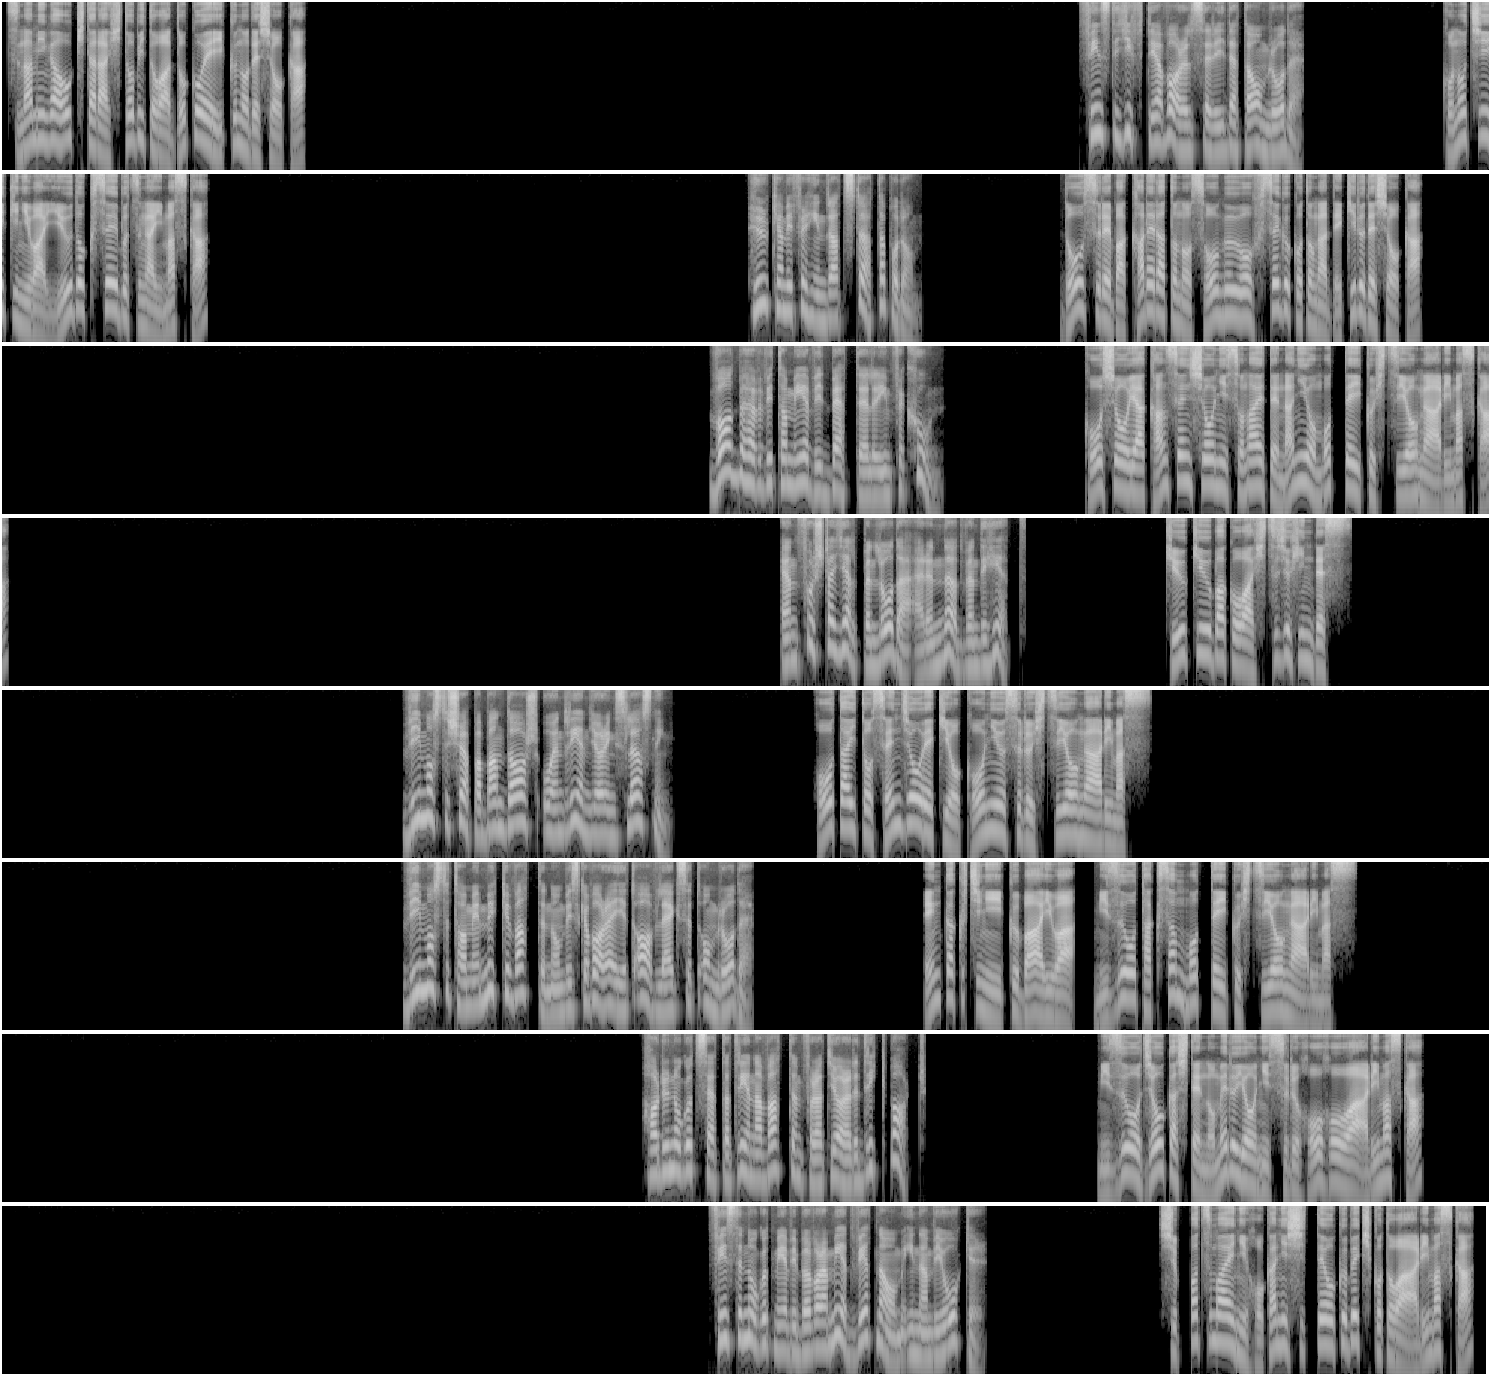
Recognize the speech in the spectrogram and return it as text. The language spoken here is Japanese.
津波が起きたら人々はどこへ行くのでしょうか Finns det giftiga varelser i detta område? この地域には有毒生物がいますか?どうすれば彼らとの遭遇を防ぐことができるでしょうか?交渉や感染症に備えて何を持っていく必要がありますか.救急箱は必需品です。Vi måste köpa bandage och en rengöringslösning. 包帯と洗浄液を購入する必要があります。遠隔地に行く場合は、水をたくさん持っていく必要があります。Har du något sätt att rena vatten för att göra det drickbart? 水を浄化して飲めるようにする方法はありますか Finns det något mer vi bör vara medvetna om innan vi åker? 出発前に他に知っておくべきことはありますか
